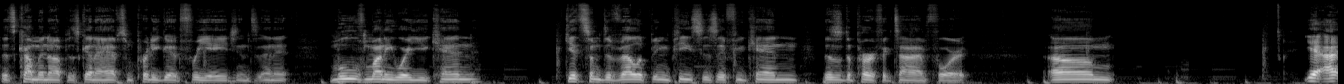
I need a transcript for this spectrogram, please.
that's coming up is going to have some pretty good free agents in it. Move money where you can. Get some developing pieces if you can. This is the perfect time for it. Um, yeah, I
